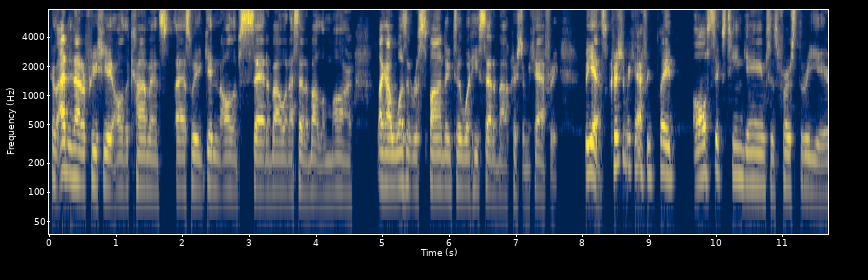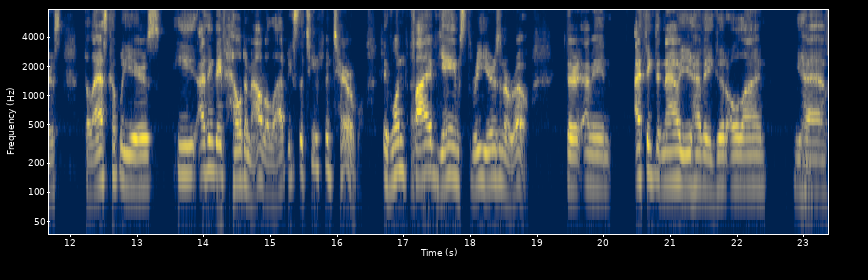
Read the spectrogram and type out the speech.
because I did not appreciate all the comments last week, getting all upset about what I said about Lamar, like I wasn't responding to what he said about Christian McCaffrey. But yes, Christian McCaffrey played all 16 games his first three years. The last couple years, he I think they've held him out a lot because the team's been terrible. They've won five games three years in a row. There, I mean, I think that now you have a good O line. You have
